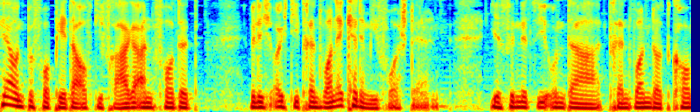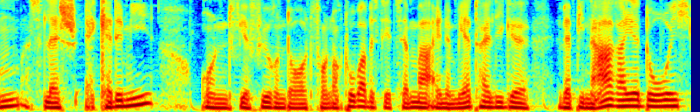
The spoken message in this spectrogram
Ja, und bevor Peter auf die Frage antwortet, will ich euch die Trend One Academy vorstellen. Ihr findet sie unter trendone.com slash academy und wir führen dort von Oktober bis Dezember eine mehrteilige Webinarreihe durch.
